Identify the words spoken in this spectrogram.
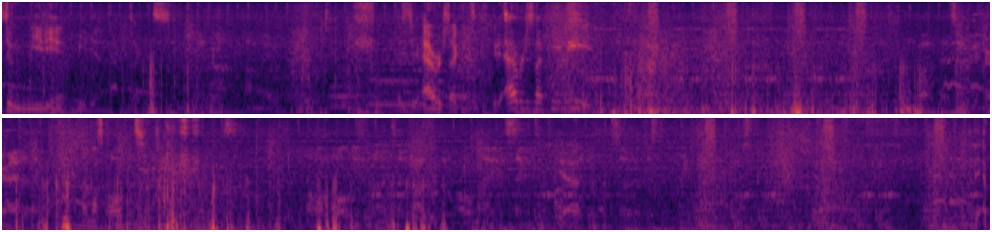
Let's do median. Median seconds. let's do average seconds. Dude, average is my PB. Well, it's, to be fair, I have like almost all of these. All, all these runs, I've got all my segments and top Yeah. within them, so just bring that.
